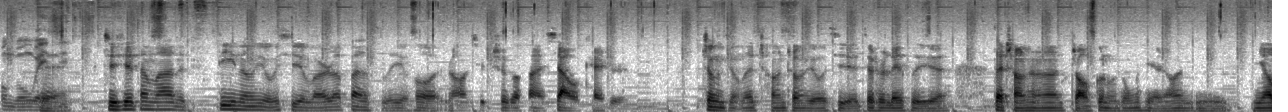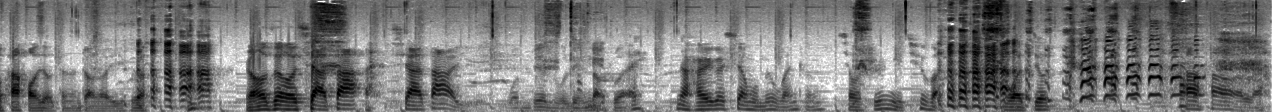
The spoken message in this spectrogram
丰功伟绩。这些他妈的低能游戏玩了半死以后，然后去吃个饭，下午开始正经的长城游戏，就是类似于。在长城上找各种东西，然后你你要爬好久才能找到一个，然后最后下大下大雨，我们这组领导说：“哎，那还有一个项目没有完成，小石你去吧。”我就哈哈了。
